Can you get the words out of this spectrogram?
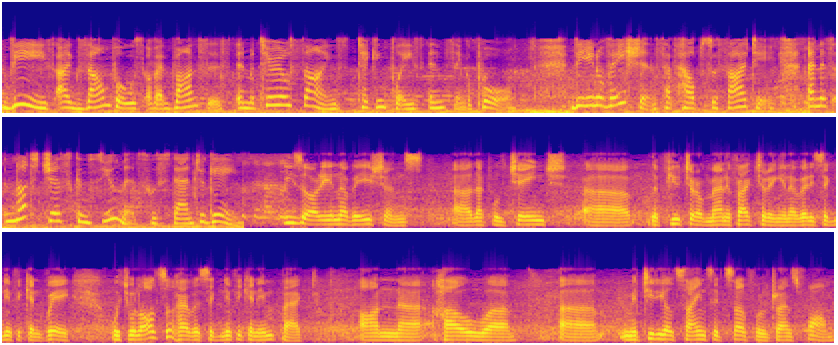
These are examples of advances in material science taking place in Singapore. The innovations have helped society and it's not just consumers who stand to gain. These are innovations uh, that will change uh, the future of manufacturing in a very significant way, which will also have a significant impact on uh, how uh, uh, material science itself will transform.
